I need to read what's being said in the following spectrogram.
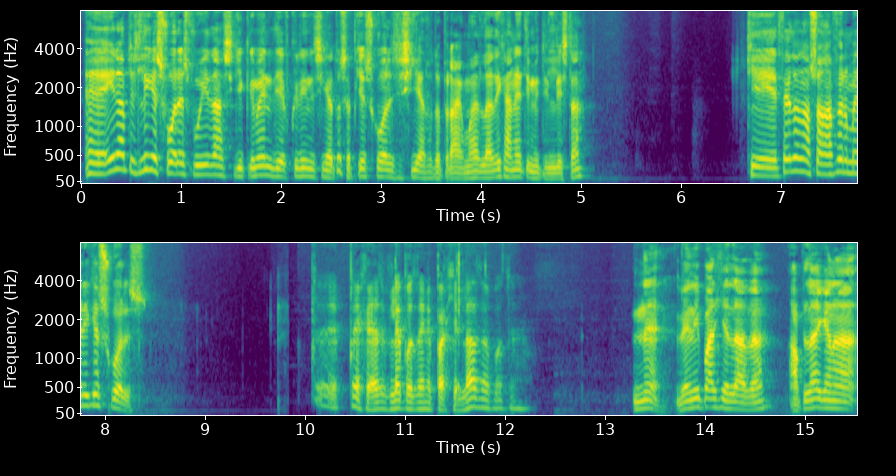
Ε, είναι από τις λίγες φορές που είδα συγκεκριμένη διευκρίνηση για το σε ποιες χώρες ισχύει αυτό το πράγμα. Δηλαδή είχαν έτοιμη τη λίστα και θέλω να σου αναφέρω μερικές χώρες. Ε, χρειάζεται, βλέπω δεν υπάρχει Ελλάδα, οπότε. Ναι, δεν υπάρχει Ελλάδα. Απλά για να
